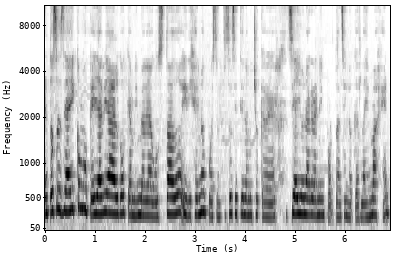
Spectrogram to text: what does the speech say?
Entonces de ahí como que ya había algo que a mí me había gustado y dije, no, pues entonces sí tiene mucho que ver, sí hay una gran importancia en lo que es la imagen.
